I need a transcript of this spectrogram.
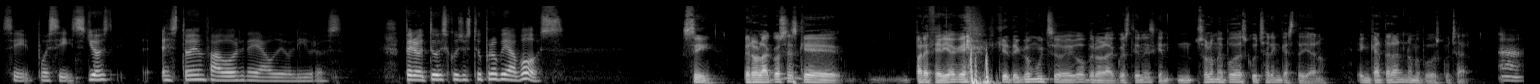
Sí, pues sí, yo estoy en favor de audiolibros. Pero tú escuchas tu propia voz. Sí, pero la cosa es que parecería que, que, tengo mucho ego, pero la cuestión es que solo me puedo escuchar en castellano. En catalán no me puedo escuchar. Ah.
